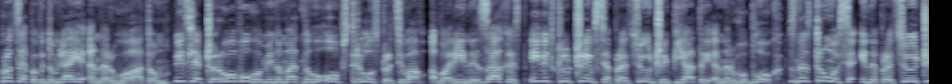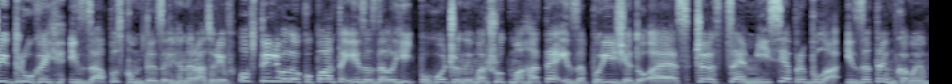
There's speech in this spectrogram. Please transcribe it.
Про це повідомляє енергоатом. Після чергового мінометного обстрілу спрацював аварійний захист і відключився працюючий п'ятий енергоблок. Знеструмився і непрацюючий другий із запуском дизель-генераторів. Обстрілювали окупанти і заздалегідь погоджений маршрут МАГАТЕ із Запоріжжя до АЕС. Через це місія прибула із затримками.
